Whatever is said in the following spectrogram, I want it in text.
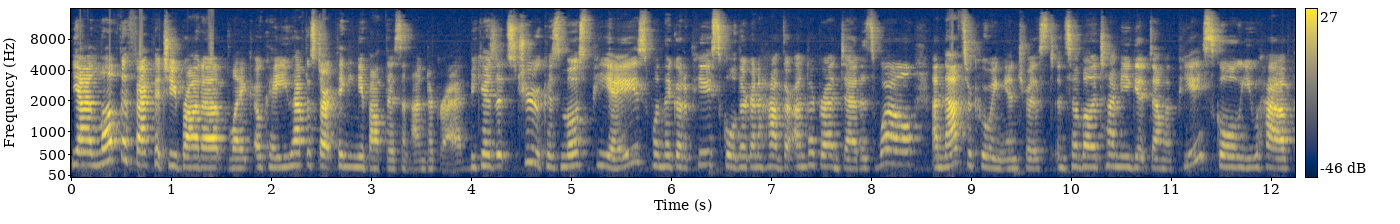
Yeah, I love the fact that you brought up like, okay, you have to start thinking about this in undergrad because it's true because most PAs when they go to PA school, they're going to have their undergrad debt as well, and that's accruing interest. And so by the time you get done with PA school, you have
